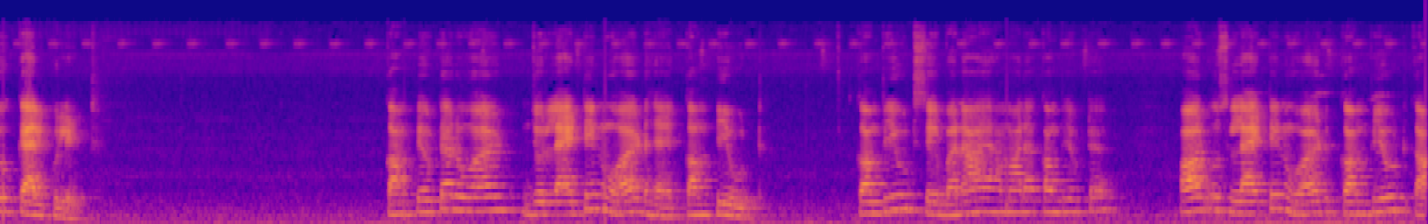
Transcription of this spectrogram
टू कैलकुलेट कंप्यूटर वर्ड जो लैटिन वर्ड है कंप्यूट कंप्यूट से बना है हमारा कंप्यूटर और उस लैटिन वर्ड कंप्यूट का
